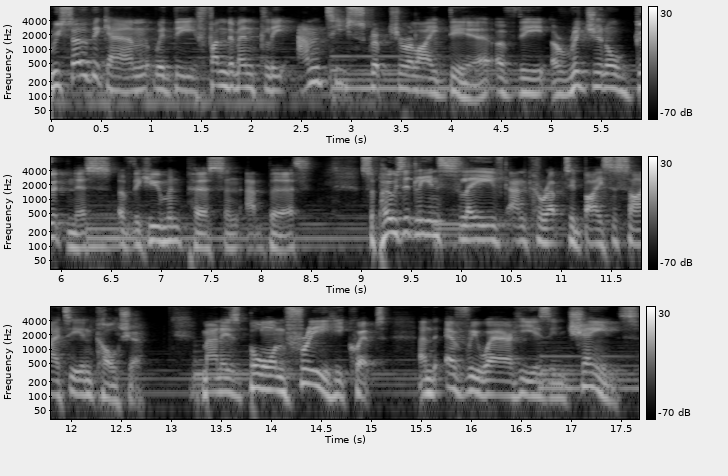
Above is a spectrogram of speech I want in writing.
Rousseau began with the fundamentally anti scriptural idea of the original goodness of the human person at birth, supposedly enslaved and corrupted by society and culture. Man is born free, he quipped, and everywhere he is in chains.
